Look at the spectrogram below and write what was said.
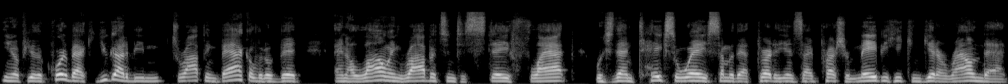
you know, if you're the quarterback, you got to be dropping back a little bit and allowing Robinson to stay flat, which then takes away some of that threat of the inside pressure. Maybe he can get around that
